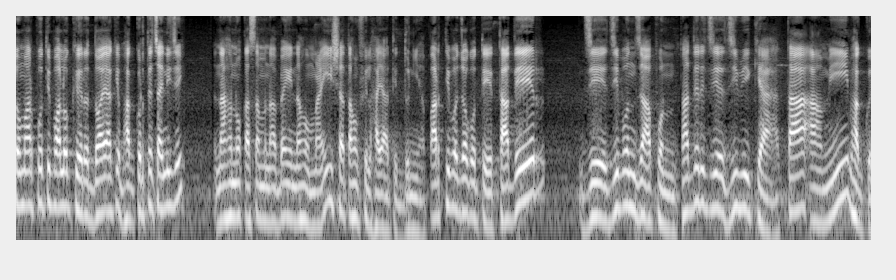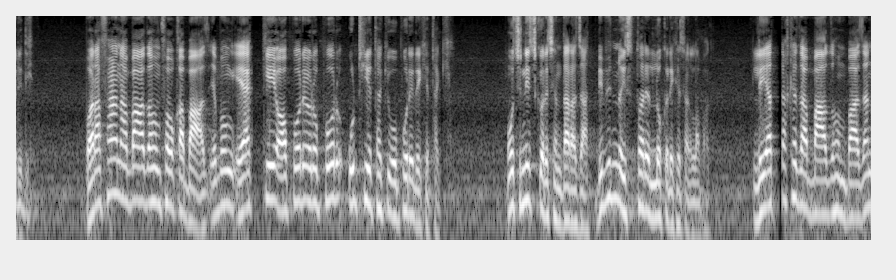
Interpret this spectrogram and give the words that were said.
তোমার প্রতিপালকের দয়াকে ভাগ করতে চায় নিজেই? নাহনো কাসামনা বেই নাহ মাইশা তাহফিল হায়াতি দুনিয়া। পার্থিব জগতে তাদের যে জীবনযাপন তাদের যে জীবিকা, তা আমি ভাগ করে দিই। পরাফান আবাদ আহম ফৌকা বাজ এবং একে অপরের ওপর উঠিয়ে থাকি, ওপরে রেখে থাকি। উঁচ নিচ করেছেন দারাজাত বিভিন্ন স্তরের লোক রেখেছেন আল্লাহাক লিয়াত্তাখেদা বাদহম বাজান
